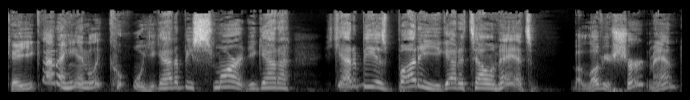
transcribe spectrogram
Okay, you got to handle it cool. You got to be smart. You got to you got to be his buddy. You got to tell him, "Hey, it's I love your shirt, man."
